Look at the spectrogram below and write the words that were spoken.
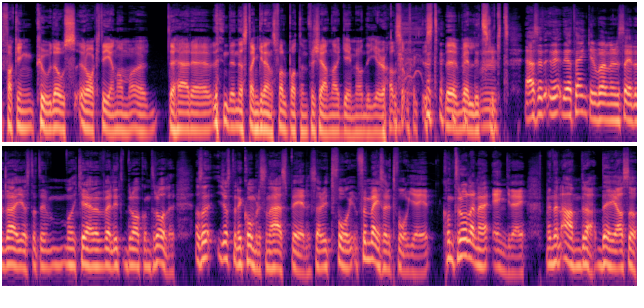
fucking kudos rakt igenom. Det här är, det är nästan gränsfall på att den förtjänar Game of the Year alltså faktiskt. Det är väldigt slickt. Alltså, det, det jag tänker bara när du säger det där just att det kräver väldigt bra kontroller. Alltså just när det kommer till sådana här spel så är det två, för mig så är det två grejer. Kontrollerna är en grej, men den andra det är alltså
